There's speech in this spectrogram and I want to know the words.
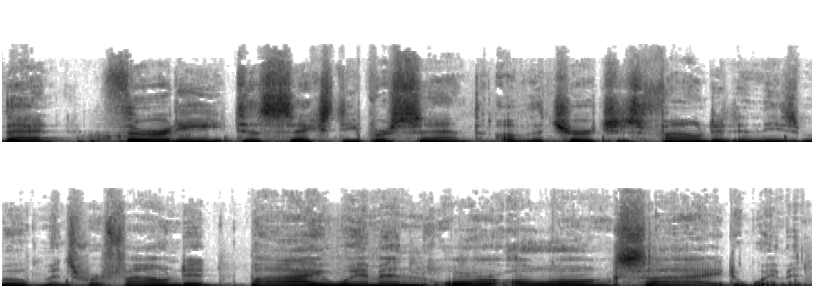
that 30 to 60% of the churches founded in these movements were founded by women or alongside women.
